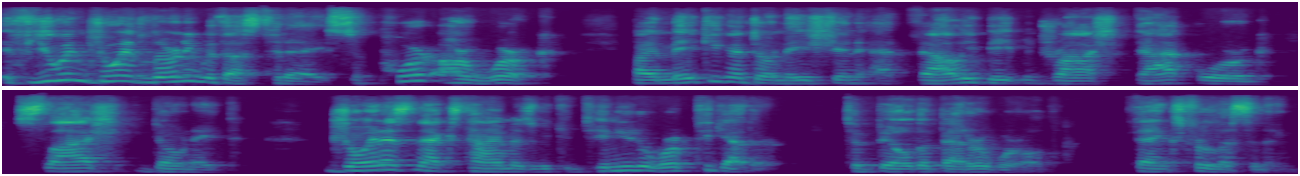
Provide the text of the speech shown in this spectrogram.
If you enjoyed learning with us today, support our work by making a donation at valleybeitmidrash.org slash donate. Join us next time as we continue to work together to build a better world. Thanks for listening.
